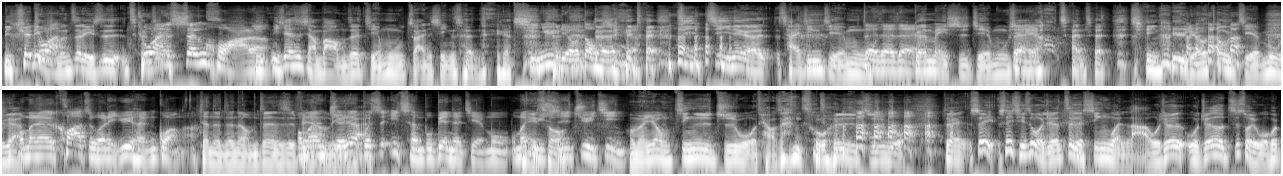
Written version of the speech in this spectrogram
你确定我们这里是突然升华了？你你现在是想把我们这个节目转型成那个情欲流动型？对对，继继那个财经节目，对对对，跟美食节目，现在要转成情欲流动节目这样。我们的跨组的领域很广啊！真的真的，我们真的是非常厉害，我们绝对不是一成不变的节目，我们与时俱进。我们用今日之我挑战昨日之我。对，所以所以其实我觉得这个新闻啦，我觉得我觉得之所以我会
